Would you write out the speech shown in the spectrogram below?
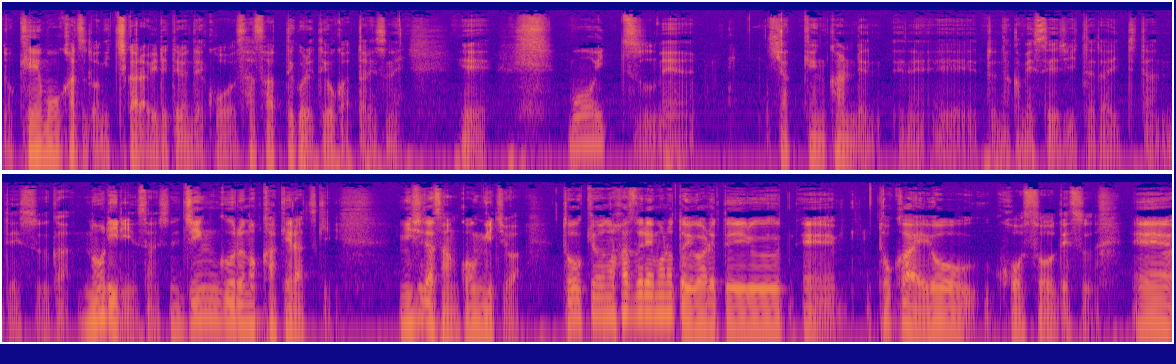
の啓蒙活動に力を入れてるんで、こう刺さってくれてよかったですね。えー、もう一通ね、100件関連でね、えっ、ー、と、なんかメッセージいただいてたんですが、のりりんさんですね。ジングルのかけらつき。西田さん、こんにちは。東京の外れ者と言われている、えー、都会をこそです。え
